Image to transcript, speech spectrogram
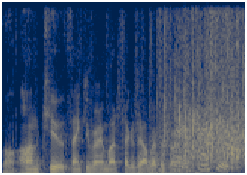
Well, on cue. Thank you very much, Secretary Albright, for joining us. Thank you.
